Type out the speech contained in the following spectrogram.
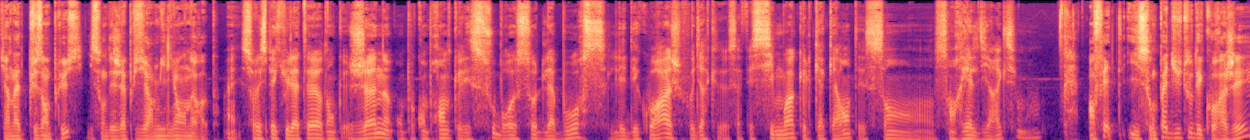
il y en a de plus en plus. Ils sont déjà plusieurs millions en Europe. Ouais. Sur les spéculateurs, donc jeunes, on peut comprendre que les soubresauts de la bourse les découragent. Il faut dire que ça fait six mois que le CAC 40 est sans, sans réelle direction. Hein. En fait, ils sont pas du tout découragés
